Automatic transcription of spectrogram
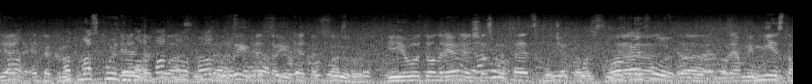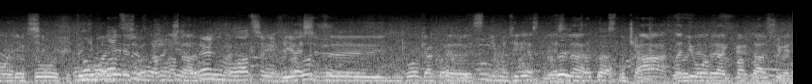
реально, это круто. от Москвы до это ну, да. это, это классно. И вот он реально сейчас пытается получать удовольствие. Он кайфует. Да, прям и мне стало легче. Ты ну, не молодцы, поверишь, потому что... реально молодцы, И вот э, как-то с ним интересно, я знаю, случайно. А, стадион как перетаскивать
